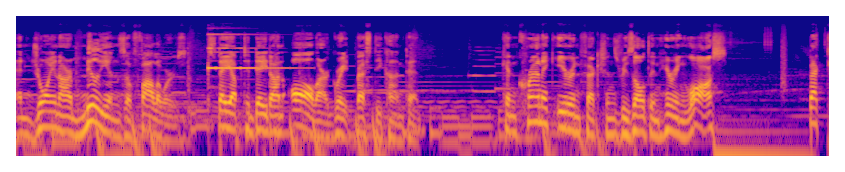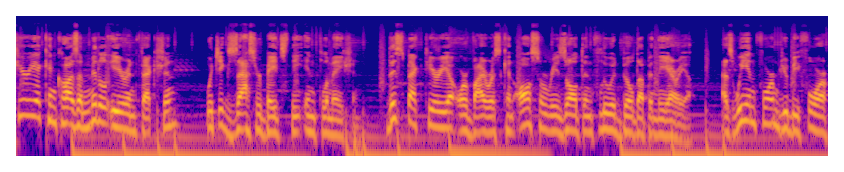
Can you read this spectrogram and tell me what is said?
and join our millions of followers. Stay up to date on all our great bestie content. Can chronic ear infections result in hearing loss? Bacteria can cause a middle ear infection, which exacerbates the inflammation. This bacteria or virus can also result in fluid buildup in the area. As we informed you before,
